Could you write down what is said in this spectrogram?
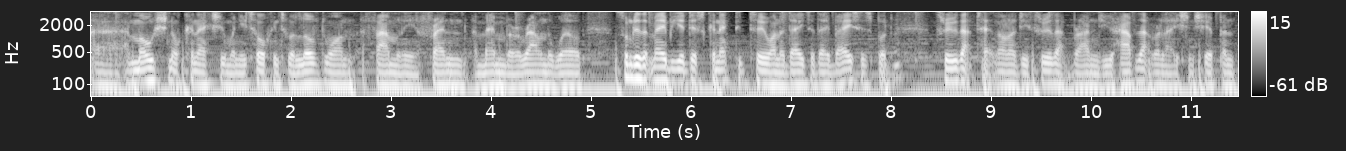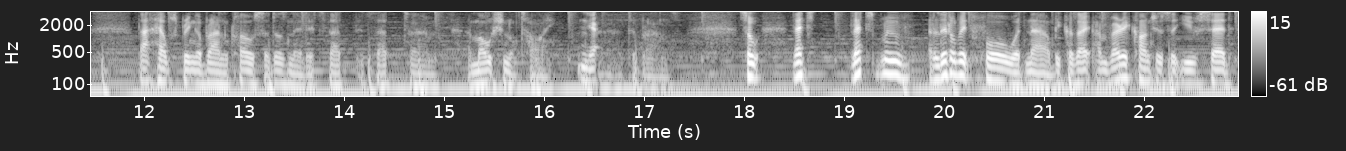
uh, emotional connection when you're talking to a loved one, a family, a friend, a member around the world, somebody that maybe you're disconnected to on a day-to-day basis. But through that technology, through that brand, you have that relationship, and that helps bring a brand closer, doesn't it? It's that it's that um, emotional tie yeah. uh, to brands. So let's let's move a little bit forward now because I, I'm very conscious that you've said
